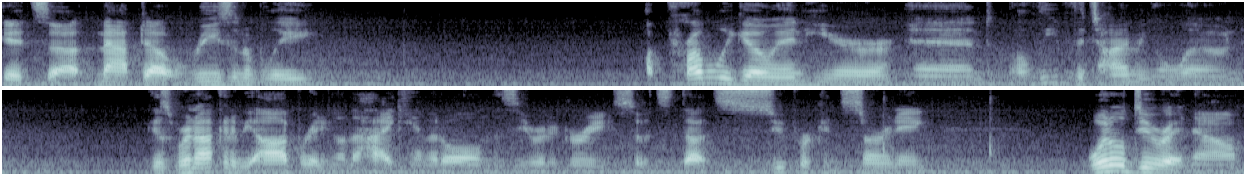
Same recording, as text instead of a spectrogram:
it's uh, mapped out reasonably. I'll probably go in here and I'll leave the timing alone because we're not going to be operating on the high cam at all in the zero degree. So it's not super concerning. What I'll do right now,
